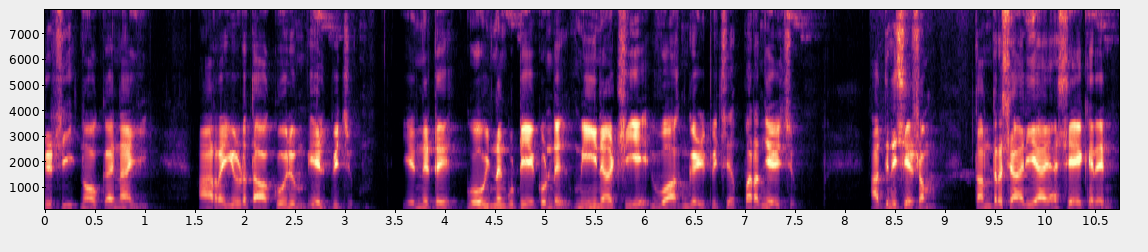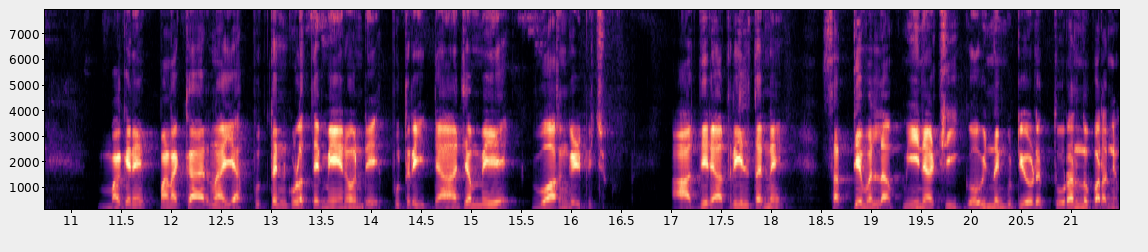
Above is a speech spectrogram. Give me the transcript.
കൃഷി നോക്കാനായി അറയുടെ താക്കോലും ഏൽപ്പിച്ചു. എന്നിട്ട് ഗോവിന്ദൻകുട്ടിയെ കൊണ്ട് മീനാക്ഷിയെ വിവാഹം കഴിപ്പിച്ച് പറഞ്ഞയച്ചു. അതിനുശേഷം തന്ത്രശാലിയായ ശേഖരൻ മകനെ പണക്കാരനായ പുത്തൻകുളത്തെ മേനോന്റെ പുത്രി രാജമ്മയെ വിവാഹം കഴിപ്പിച്ചു. ആദ്യ രാത്രിയിൽ തന്നെ സത്യമല്ല മീനാക്ഷി ഗോവിന്ദൻകുട്ടിയോട് തുറന്നു പറഞ്ഞു.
